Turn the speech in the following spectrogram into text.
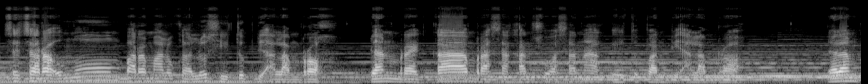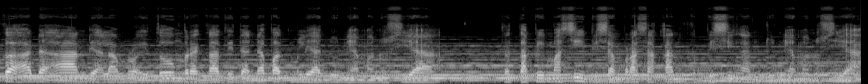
Secara umum, para makhluk halus hidup di alam roh dan mereka merasakan suasana kehidupan di alam roh. Dalam keadaan di alam roh itu mereka tidak dapat melihat dunia manusia, tetapi masih bisa merasakan kebisingan dunia manusia.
